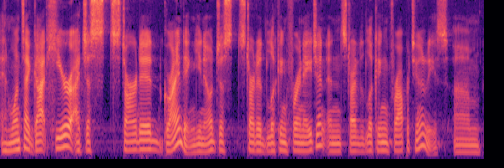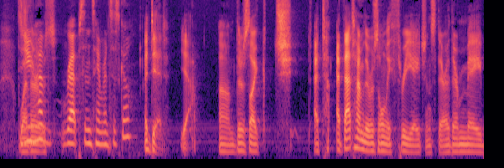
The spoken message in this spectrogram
and once I got here, I just started grinding. You know, just started looking for an agent and started looking for opportunities. Um, Did you have was- reps in San Francisco? I did. Yeah. Um, there's like at, t- at that time there was only three agents there. There may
